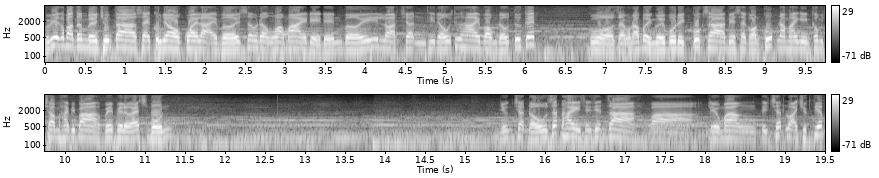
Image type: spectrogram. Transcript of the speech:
Quý vị và các bạn thân mến, chúng ta sẽ cùng nhau quay lại với sân vận động Hoàng Mai để đến với loạt trận thi đấu thứ hai vòng đấu tứ kết của giải bóng đá 7 người vô địch quốc gia Bia Sài Gòn Cup năm 2023 VPLS 4. Những trận đấu rất hay sẽ diễn ra và đều mang tính chất loại trực tiếp.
